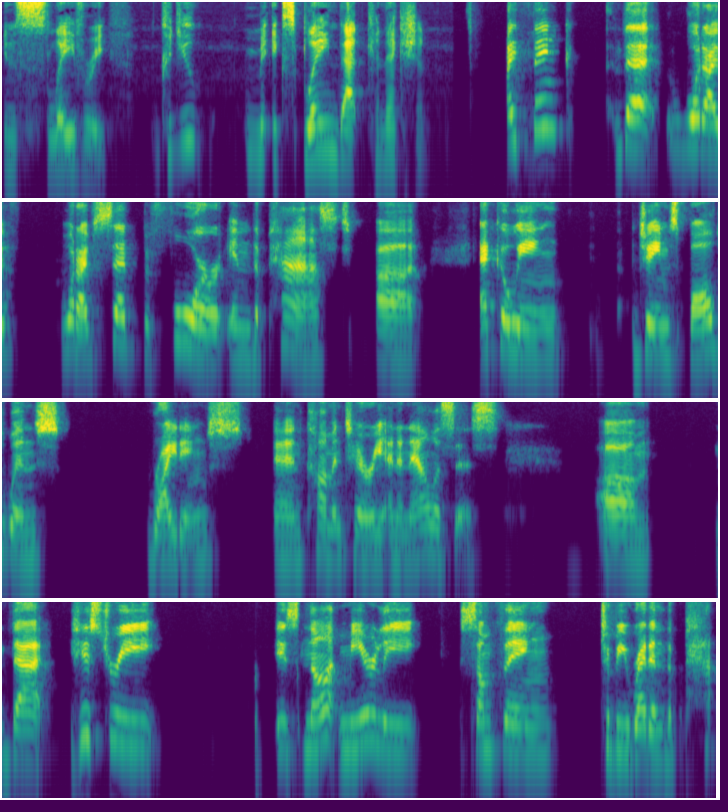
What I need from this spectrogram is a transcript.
in slavery. Could you m- explain that connection? I think that what I've what I've said before in the past, uh, echoing James Baldwin's writings and commentary and analysis, um, that history is not merely something to be read in the past,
